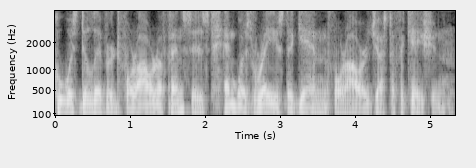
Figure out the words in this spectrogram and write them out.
who was delivered for our offenses and was raised again for our justification.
